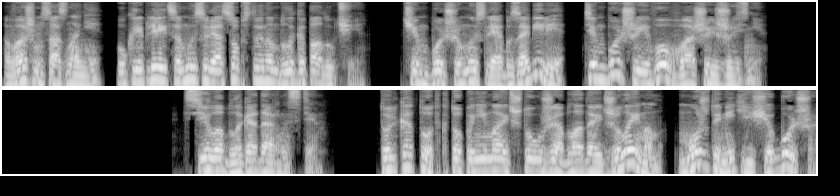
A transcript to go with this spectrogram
в вашем сознании укрепляется мысль о собственном благополучии. Чем больше мыслей об изобилии, тем больше его в вашей жизни. Сила благодарности. Только тот, кто понимает, что уже обладает желаемым, может иметь еще больше.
